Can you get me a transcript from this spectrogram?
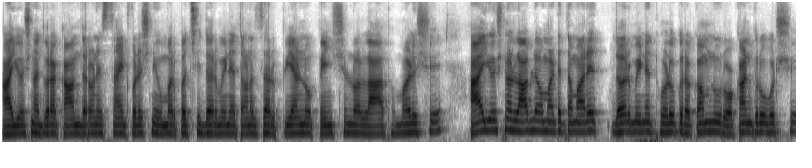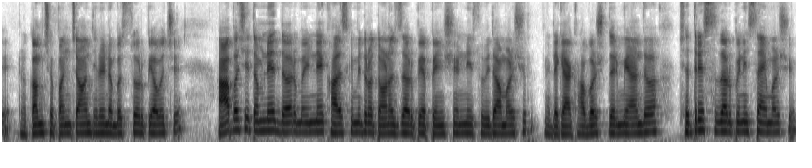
આ યોજના દ્વારા કામદારોને સાઠ વર્ષની ઉંમર પછી દર મહિને ત્રણ હજાર રૂપિયાનો પેન્શનનો લાભ મળશે. આ યોજનાનો લાભ લેવા માટે તમારે દર મહિને થોડુંક રકમનું રોકાણ કરવું પડશે. રકમ છે પંચાવનથી લઈને બસો રૂપિયા વચ્ચે. આ પછી તમને દર મહિને, ખાસ કે મિત્રો, ત્રણ હજાર રૂપિયા પેન્શનની સુવિધા મળશે. એટલે કે આખા વર્ષ દરમિયાન છત્રીસ હજાર રૂપિયાની સહાય મળશે.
